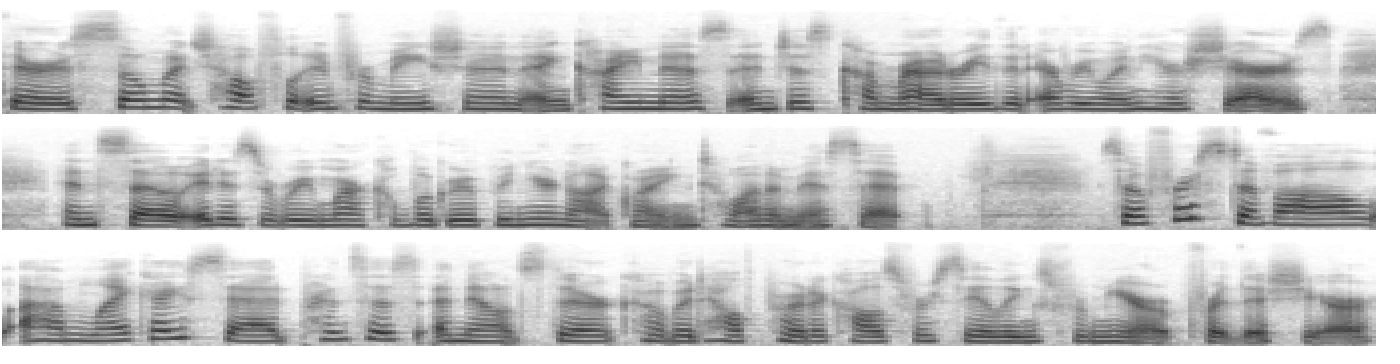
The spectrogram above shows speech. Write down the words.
There is so much helpful information and kindness and just camaraderie that everyone here shares. And so it is a remarkable group and you're not going to want to miss it. So first of all, um, like I said, Princess announced their COVID health protocols for sailings from Europe for this year.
